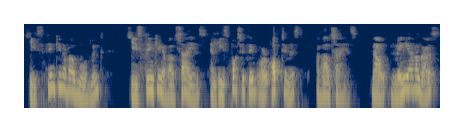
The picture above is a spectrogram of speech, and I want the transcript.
He's thinking about movement. He's thinking about science, and he's positive or optimist about science. Now, many avant-gardes,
